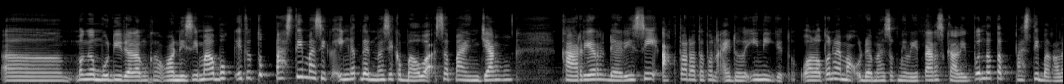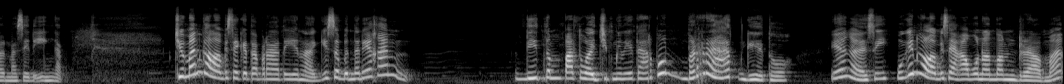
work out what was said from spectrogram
uh, mengemudi dalam kondisi mabuk, itu tuh pasti masih keinget dan masih kebawa sepanjang karir dari si aktor ataupun idol ini gitu. Walaupun memang udah masuk militer sekalipun, tetap pasti bakalan masih diingat. Cuman kalau bisa kita perhatiin lagi, sebenarnya kan di tempat wajib militer pun berat gitu. Ya nggak sih? Mungkin kalau misalnya kamu nonton drama,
